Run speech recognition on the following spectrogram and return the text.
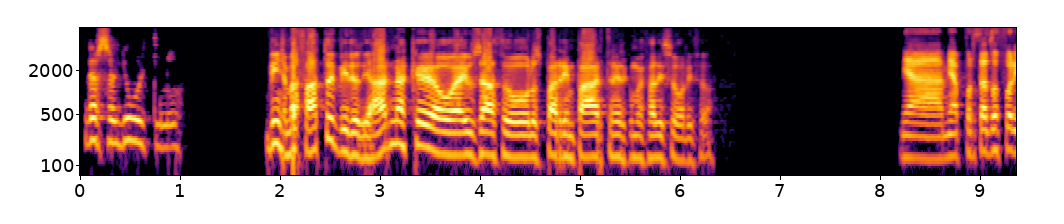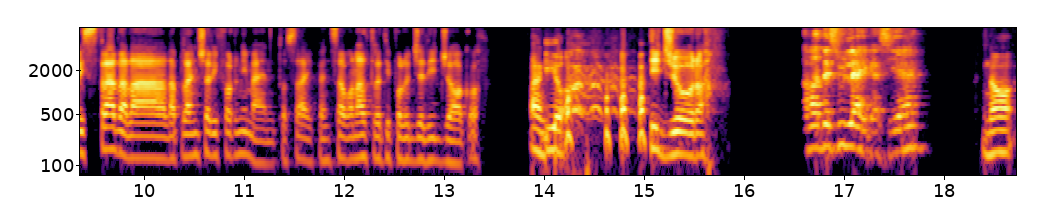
verso gli ultimi. Vince, ma ha fatto il video di Arnak o hai usato lo sparring partner come fa di solito? Mi ha, mi ha portato fuori strada la, la plancia rifornimento, sai? Pensavo a un'altra tipologia di gioco. Anch'io. Ti giuro. Stavate sui Legacy, eh? no,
